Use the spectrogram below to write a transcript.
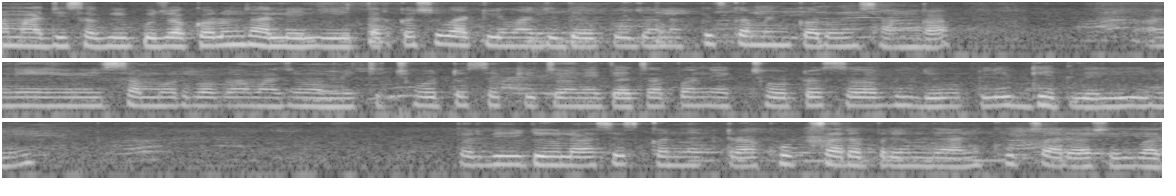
हा माझी सगळी पूजा करून झालेली आहे. तर कशी वाटली माझी देवपूजा? नक्कीच कमेंट करून सांगा. आणि समोर बघा माझ्या मम्मीचं छोटंसं किचन आहे. त्याचा पण एक छोटंसं व्हिडिओ क्लिप घेतलेली आहे मी. तर व्हिडिओला असेच कनेक्ट राहा. खूप सारं प्रेम द्या आणि खूप सारे आशीर्वाद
